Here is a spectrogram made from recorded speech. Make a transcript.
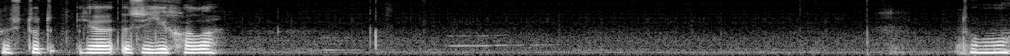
Щось тут я з'їхала. Тому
